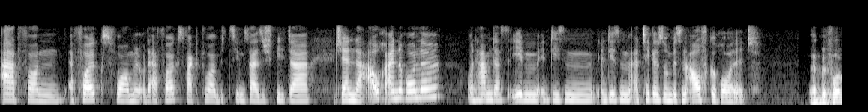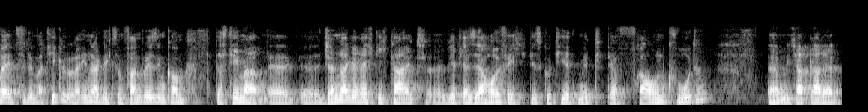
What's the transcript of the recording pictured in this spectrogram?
Art von Erfolgsformel oder Erfolgsfaktor, beziehungsweise spielt da Gender auch eine Rolle und haben das eben in diesem, in diesem Artikel so ein bisschen aufgerollt. Äh, bevor wir zu dem Artikel oder inhaltlich zum Fundraising kommen, das Thema äh, äh Gendergerechtigkeit äh, wird ja sehr häufig diskutiert mit der Frauenquote. Ähm, ich habe gerade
